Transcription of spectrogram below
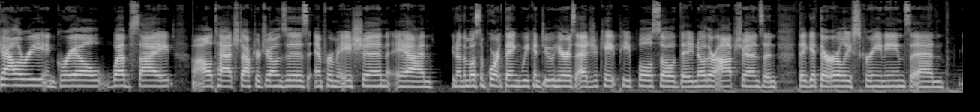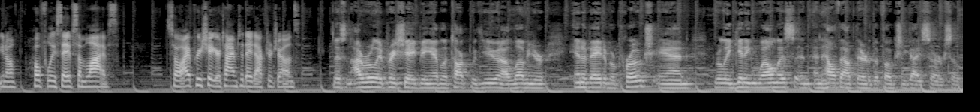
Galleri and Grail website. I'll attach Dr. Jones's information and you know the most important thing we can do here is educate people so they know their options and they get their early screenings and you know hopefully save some lives so i appreciate your time today dr jones listen i really appreciate being able to talk with you and i love your innovative approach and really getting wellness and, and health out there to the folks you guys serve. So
